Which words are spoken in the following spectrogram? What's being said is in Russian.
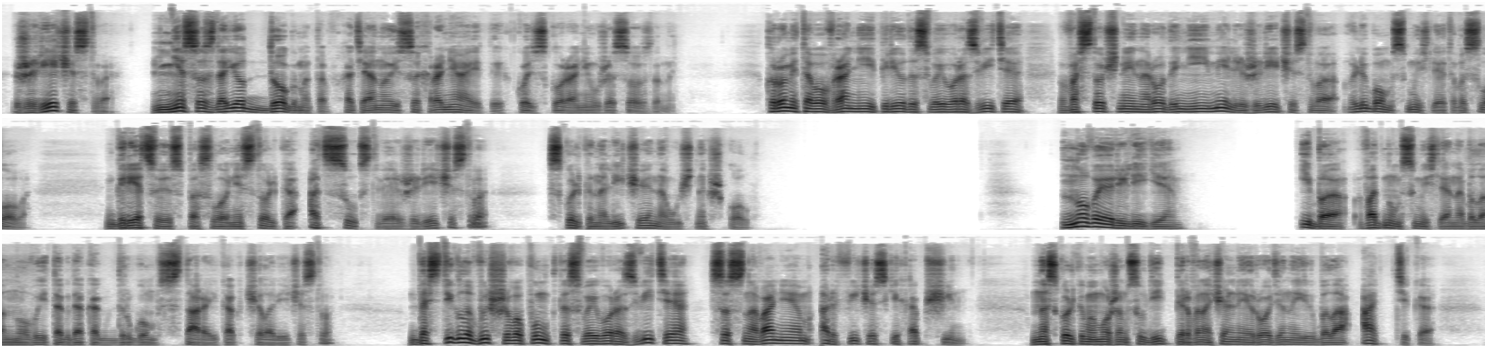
Жречество не создает догматов, хотя оно и сохраняет их, коль скоро они уже созданы. Кроме того, в ранние периоды своего развития восточные народы не имели жречества в любом смысле этого слова. Грецию спасло не столько отсутствие жречества, сколько наличие научных школ. Новая религия, ибо в одном смысле она была новой, тогда как в другом старой, как человечество, достигла высшего пункта своего развития с основанием орфических общин. Насколько мы можем судить, первоначальной родиной их была Аттика,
